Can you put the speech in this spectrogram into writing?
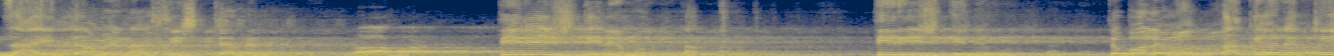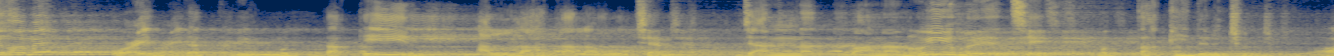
যাইতামে না, সিস্টেমে না। তিরিশ দিনে মুত্তাক। তিরিশ দিনে মুত্তাক। তো বলে মুত্তাকি হলে কি হবে? ওয়াইদাতিল মুত্তাকিন। আল্লাহ তাআলা বলছেন, জান্নাত বানানোই হয়েছে মুত্তাকিদের জন্য।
